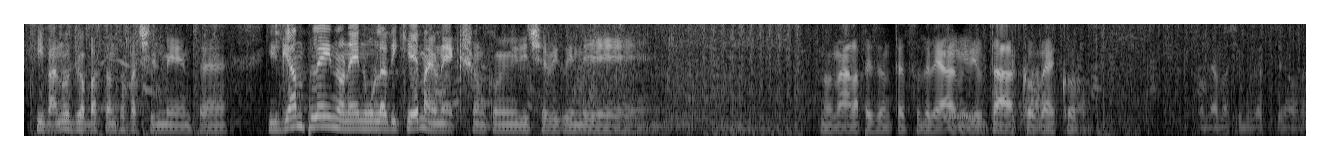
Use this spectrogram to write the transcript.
Sì, vanno giù abbastanza facilmente. eh. Il gameplay non è nulla di che, ma è un action, come mi dicevi, quindi... Non ha la pesantezza delle armi di un Tarkov, esatto. ecco. Non è una simulazione.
